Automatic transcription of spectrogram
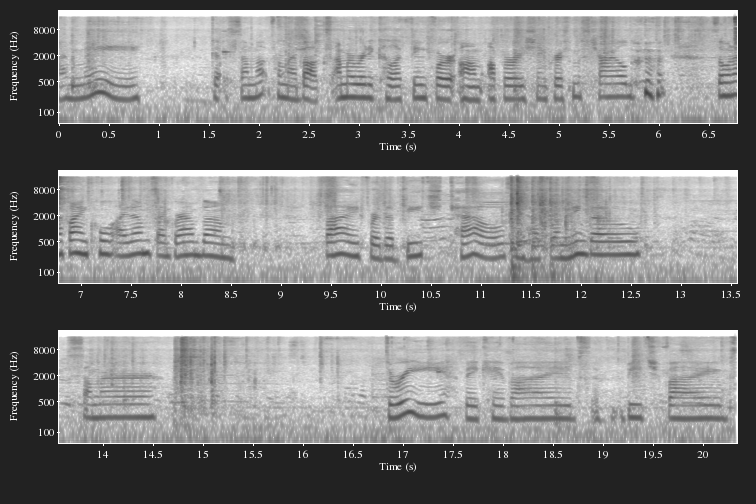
I may get some up for my box. I'm already collecting for um, Operation Christmas Child. so when I find cool items, I grab them. Bye for the beach towels. We have flamingo, summer, three vacay vibes, beach vibes,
